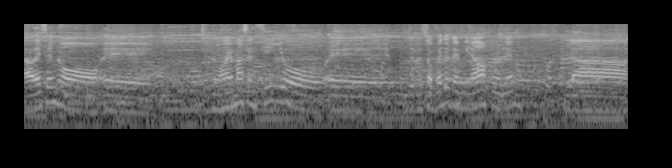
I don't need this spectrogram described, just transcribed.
a veces no, nos es más sencillo resolver determinados problemas. La-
